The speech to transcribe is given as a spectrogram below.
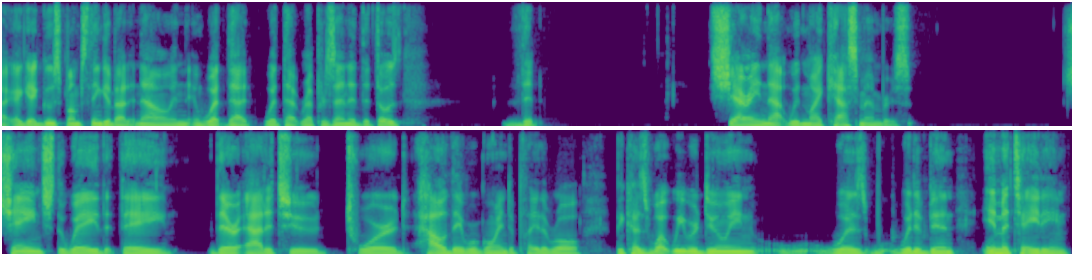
I, I get goosebumps thinking about it now, and, and what that what that represented. That those that sharing that with my cast members changed the way that they their attitude toward how they were going to play the role because what we were doing was would have been imitating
